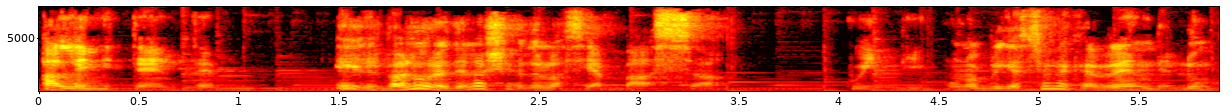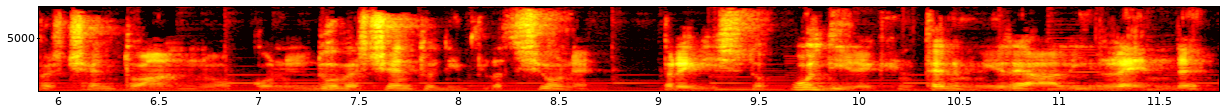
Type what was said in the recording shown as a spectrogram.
all'emittente e il valore della cedola si abbassa. Quindi un'obbligazione che rende l'1% annuo con il 2% di inflazione previsto vuol dire che in termini reali rende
